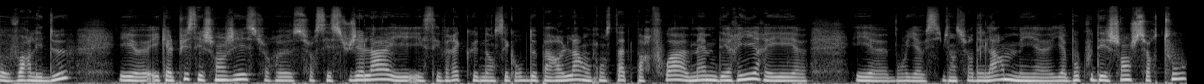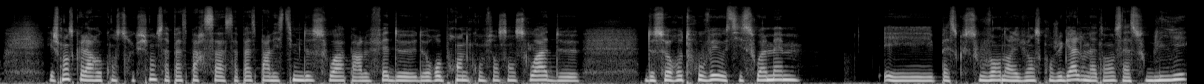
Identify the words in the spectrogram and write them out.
euh, voire les deux, et, qu'elle puisse échanger sur, sur ces sujets-là. Et, c'est vrai que dans ces groupes de parole-là, on constate parfois même des rires, et, et bon, il y a aussi bien sûr des larmes, mais il y a beaucoup d'échanges sur tout. Et je pense que la reconstruction, ça passe par ça, ça passe par l'estime de soi, par le fait de, reprendre confiance en soi, de, de se retrouver aussi soi-même. Et parce que souvent dans les violences conjugales, on a tendance à s'oublier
